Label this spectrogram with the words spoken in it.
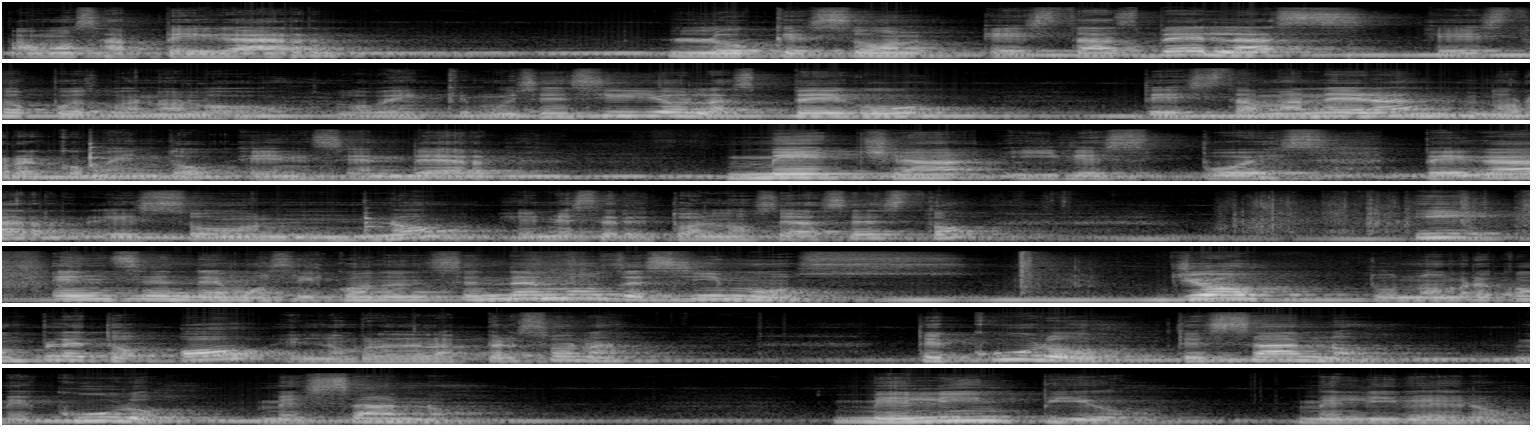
vamos a pegar lo que son estas velas. Esto pues bueno, lo, lo ven que muy sencillo, las pego de esta manera. No recomiendo encender mecha y después pegar. Eso no, en este ritual no se hace esto. Y encendemos. Y cuando encendemos decimos yo, tu nombre completo o el nombre de la persona. Te curo, te sano, me curo, me sano. Me limpio, me libero.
